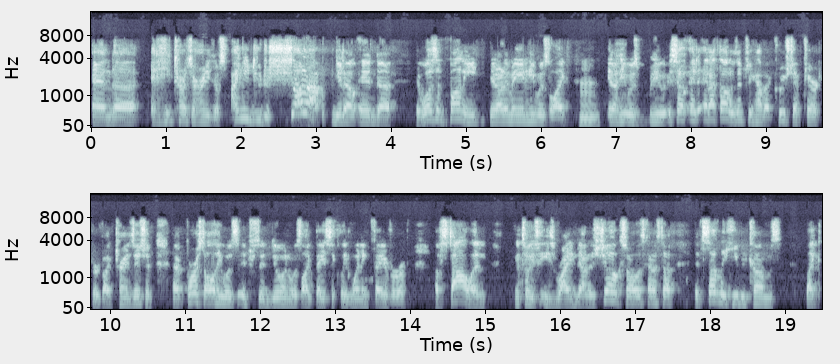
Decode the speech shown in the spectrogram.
and uh, and he turns to her and he goes, "I need you to shut up," you know, and uh, it wasn't funny. You know what I mean? He was like, hmm. you know, he was he so, and, and, I thought it was interesting how that Khrushchev character like transitioned. At first, all he was interested in doing was like basically winning favor of of Stalin until he's, he's writing down his jokes and all this kind of stuff. And suddenly he becomes like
